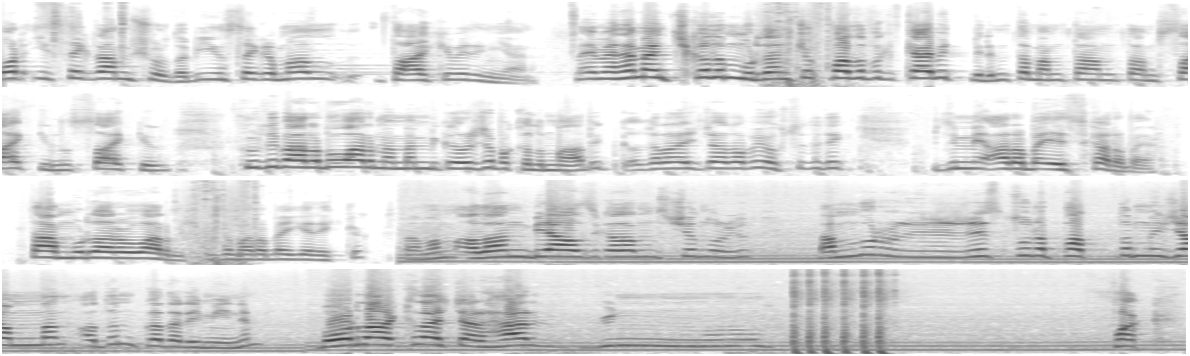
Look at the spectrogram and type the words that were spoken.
Arada Instagram şurada. Bir Instagram'ı takip edin yani. Hemen hemen çıkalım buradan. Çok fazla vakit kaybetmeyelim. Tamam tamam tamam. Sakin sakin. Şurada bir araba var mı? Hemen bir garaja bakalım abi. Garajda araba yoksa direkt bizim bir araba eski arabaya. Tamam burada araba varmış. Bizim arabaya gerek yok. Tamam alan birazcık alan dışına doğru. Ben bu restorana patlamayacağımdan adım kadar eminim. Bu arada arkadaşlar her gün onu... Fuck.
